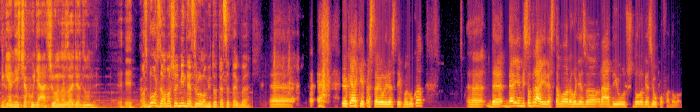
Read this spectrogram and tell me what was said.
Igen, és csak úgy átsuhan az agyadon. Az borzalmas, hogy mindez rólam jutott eszetekbe. Ők elképesztően jól érezték magukat, de, de én viszont ráéreztem arra, hogy ez a rádiós dolog, ez jópofa dolog.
